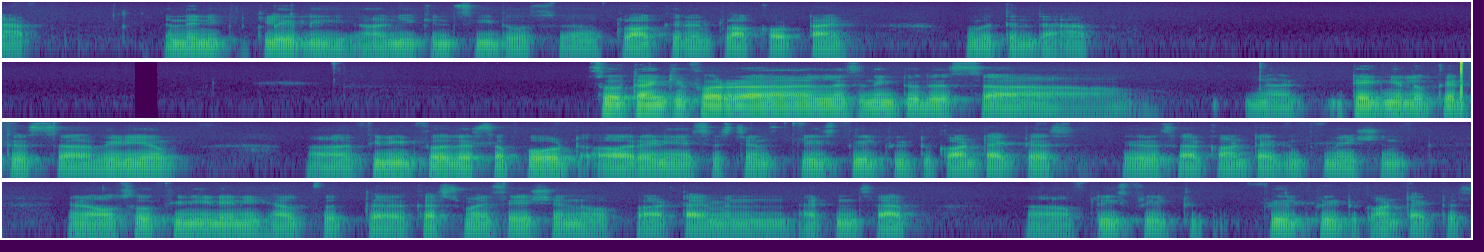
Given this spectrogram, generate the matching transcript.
app. And then you can clearly and you can see those uh, clock in and clock out time within the app. So thank you for uh, listening to this uh, uh taking a look at this uh, video uh, if you need further support or any assistance please feel free to contact us here is our contact information and also if you need any help with the customization of time and attendance app uh, please feel, to, feel free to contact us.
